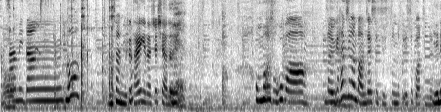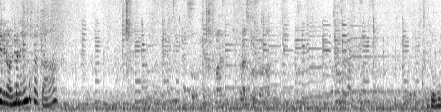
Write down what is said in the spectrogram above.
감사합니다. 어? 감사합니다. 그 다행이다 쉐시 안 해. 엄마 저거 봐. 나 여기 한 시간도 앉아 있을 수 있, 있을 것 같은데. 얘네들은 얼마나 행복할까? 너무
